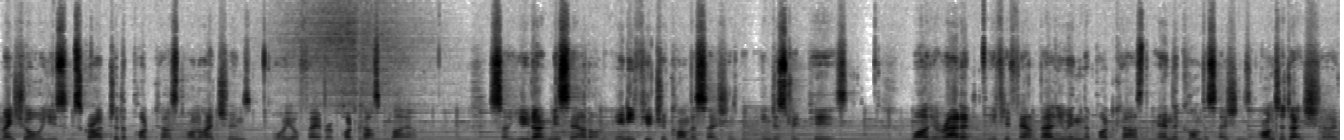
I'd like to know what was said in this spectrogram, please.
make sure you subscribe to the podcast on iTunes or your favourite podcast player so you don't miss out on any future conversations with industry peers. While you're at it, if you found value in the podcast and the conversations on today's show,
